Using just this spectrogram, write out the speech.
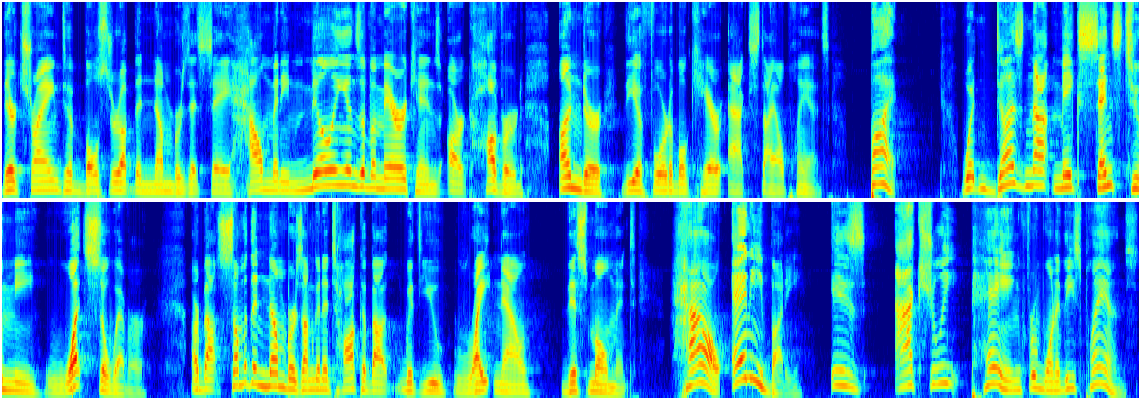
They're trying to bolster up the numbers that say how many millions of Americans are covered under the Affordable Care Act style plans. But what does not make sense to me whatsoever are about some of the numbers I'm going to talk about with you right now, this moment. How anybody is actually paying for one of these plans.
